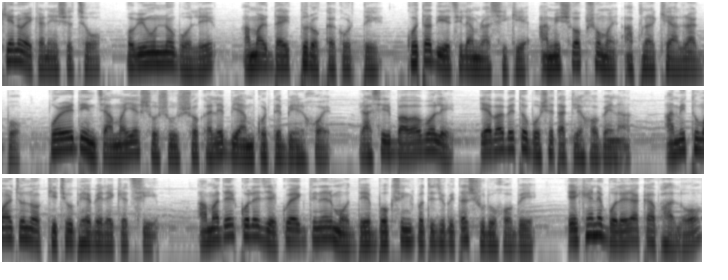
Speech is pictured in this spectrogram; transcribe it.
কেন এখানে এসেছ? অভিমন্যু বলে, আমার দায়িত্ব রক্ষা করতে। কথা দিয়েছিলাম রাশিকে, আমি সব সময় আপনার খেয়াল রাখব। পরের দিন জামাইয়া শ্বশুর সকালে ব্যায়াম করতে বের হয়। রাশির বাবা বলে, এভাবে তো বসে থাকলে হবে না। আমি তোমার জন্য কিছু ভেবে রেখেছি। আমাদের কলেজে কয়েকদিনের মধ্যে বক্সিং প্রতিযোগিতা শুরু হবে। এখানে বলে রাখা ভালো,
